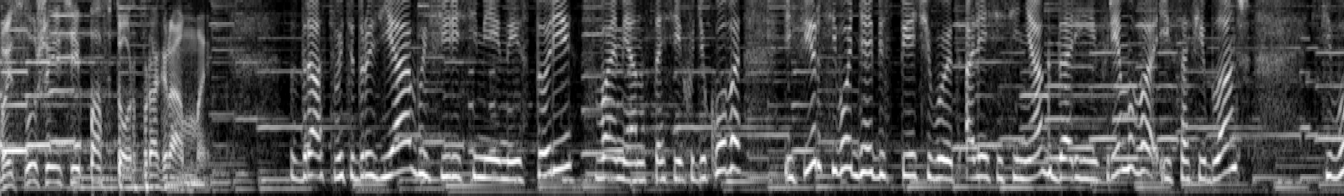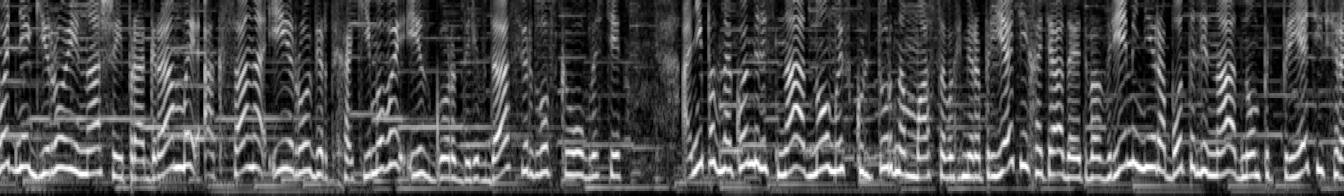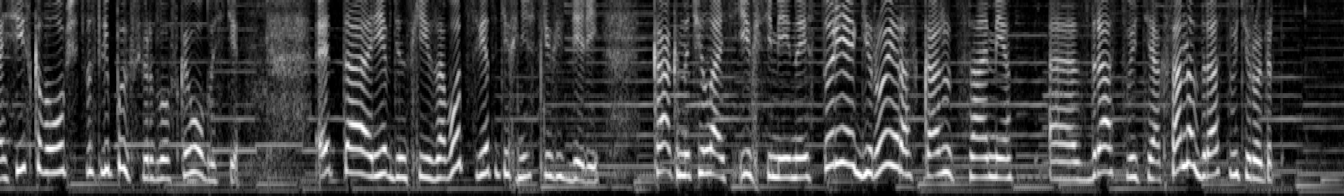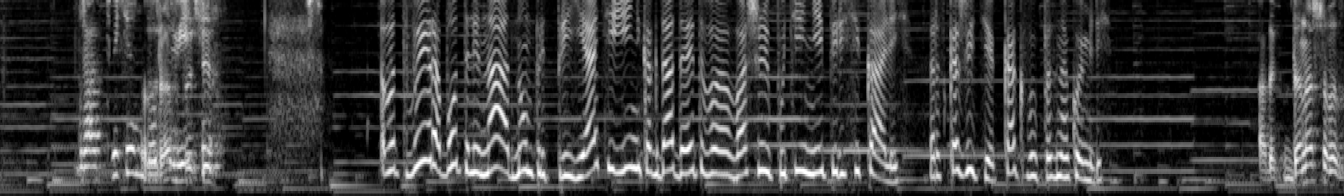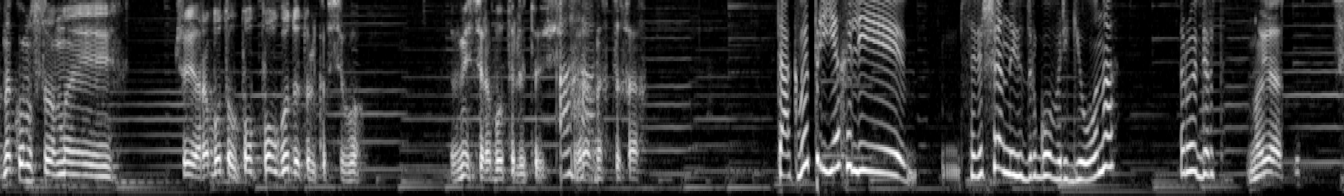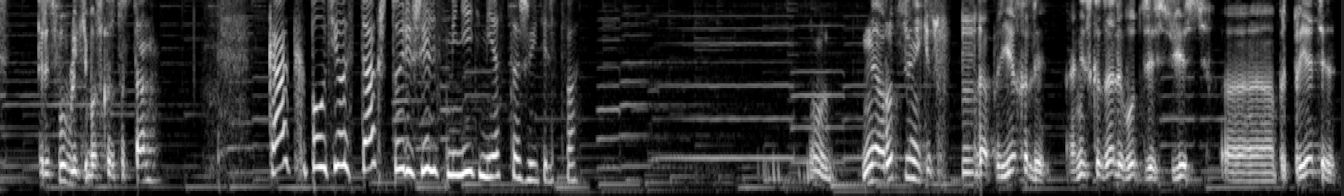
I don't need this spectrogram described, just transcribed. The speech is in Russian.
Вы слушаете повтор программы. Здравствуйте, друзья! В эфире «Семейные истории». С вами Анастасия Худякова. Эфир сегодня обеспечивают Олеся Синяк, Дарья Ефремова и Софи Бланш. Сегодня герои нашей программы Оксана и Роберт Хакимовы из города Ревда Свердловской области. Они познакомились на одном из культурно-массовых мероприятий, хотя до этого времени работали на одном предприятии Всероссийского общества слепых Свердловской области – это Ревдинский завод светотехнических изделий. Как началась их семейная история, герои расскажут сами. Э, здравствуйте, Оксана, здравствуйте, Роберт. Здравствуйте, добрый Здравствуйте. вечер. Вот вы работали на одном предприятии, и никогда до этого ваши пути не пересекались. Расскажите, как вы познакомились? А до, до нашего знакомства мы... Что, я работал пол, полгода только всего. Вместе работали, то есть Ага. в разных цехах. Так, вы приехали совершенно из другого региона, Роберт. Но я с республики Башкортостан. Как получилось так, что решили сменить место жительства? Ну, у меня родственники сюда приехали. Они сказали, вот здесь есть э, предприятие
